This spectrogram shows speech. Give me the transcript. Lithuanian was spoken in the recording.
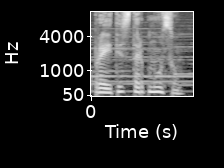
Praeitis tarp mūsų.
